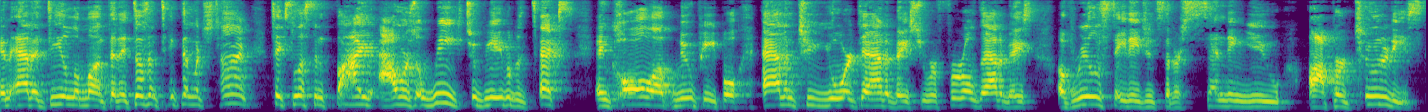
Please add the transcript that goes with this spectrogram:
and add a deal a month. And it doesn't take that much time. It takes less than five hours a week to be able to text and call up new people, add them to your database, your referral database of real estate agents that are sending you opportunities.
